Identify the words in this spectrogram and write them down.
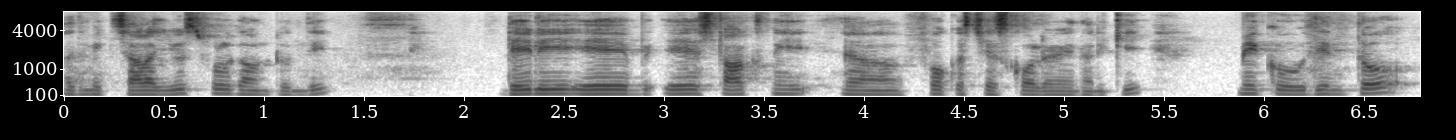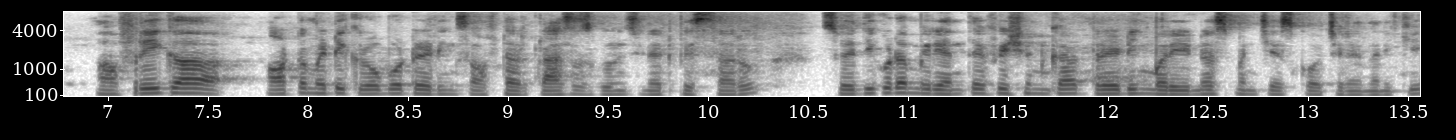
అది మీకు చాలా యూస్ఫుల్గా ఉంటుంది. డైలీ ఏ ఏ స్టాక్స్ని ఫోకస్ చేసుకోవాలనే దానికి మీకు దీంతో ఫ్రీగా automatic robo trading software classes గురించి నేర్పిస్తారు. సో ఇది కూడా మీరు ఎంత ఎఫిషియెంట్గా ట్రేడింగ్ మరియు ఇన్వెస్ట్మెంట్ చేసుకోవచ్చు అనే దానికి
